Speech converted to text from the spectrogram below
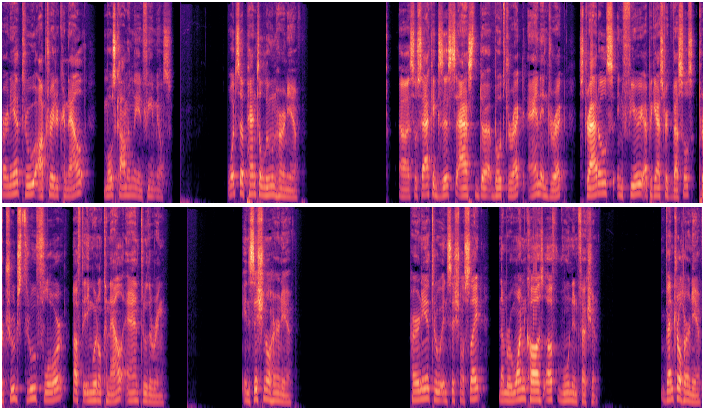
Hernia through obturator canal, most commonly in females. What's a pantaloon hernia? Uh, so sac exists as d- both direct and indirect, straddles inferior epigastric vessels, protrudes through floor of the inguinal canal and through the ring. Incisional hernia. Hernia through incisional site, number one cause of wound infection. Ventral hernia.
